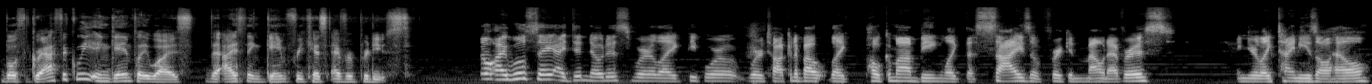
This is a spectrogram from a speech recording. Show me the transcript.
both graphically and gameplay wise, that I think Game Freak has ever produced. No, I will say I did notice where like people were were talking about like Pokemon being like the size of freaking Mount Everest, and you're like tiny as all hell.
